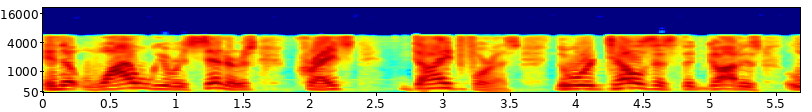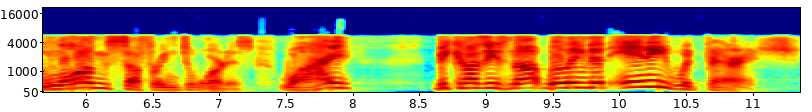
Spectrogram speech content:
in that while we were sinners, Christ died for us. The word tells us that God is long suffering toward us. Why? Because he's not willing that any would perish,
